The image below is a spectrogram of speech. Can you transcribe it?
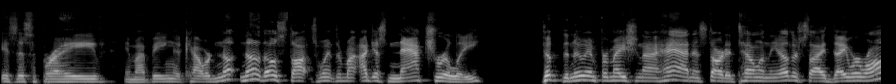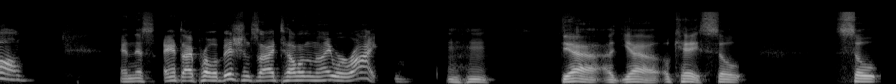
is this brave? Am I being a coward? No, none of those thoughts went through my, I just naturally took the new information I had and started telling the other side they were wrong. And this anti prohibition side telling them they were right. Mm-hmm. Yeah. Uh, yeah. Okay. So, so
